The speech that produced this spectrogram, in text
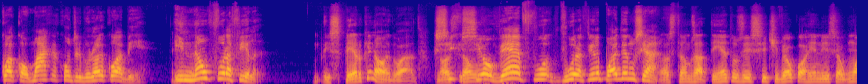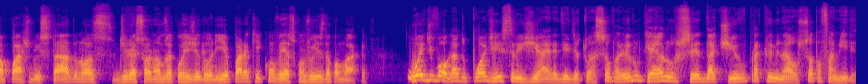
com a comarca, com o tribunal e com a AB. E não fura fila. Espero que não, Eduardo. Se, estamos... se houver fu- fura fila, pode denunciar. Nós estamos atentos e se tiver ocorrendo isso em alguma parte do estado, nós direcionamos a corregedoria para que converse com o juiz da comarca. O advogado pode restringir a área dele de atuação, eu não quero ser dativo para criminal, só para família.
